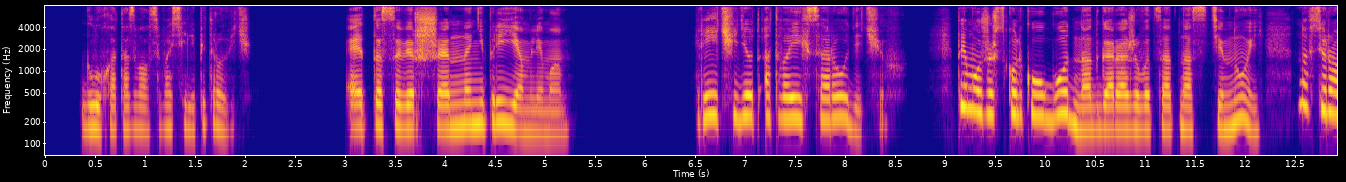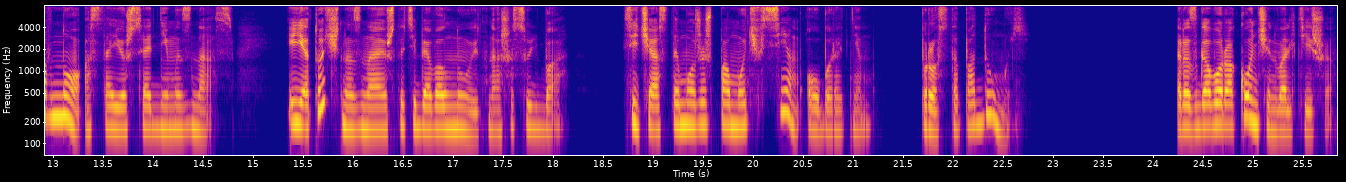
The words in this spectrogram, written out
— глухо отозвался Василий Петрович. «Это совершенно неприемлемо. Речь идет о твоих сородичах. Ты можешь сколько угодно отгораживаться от нас стеной, но все равно остаешься одним из нас. И я точно знаю, что тебя волнует наша судьба. Сейчас ты можешь помочь всем оборотням. Просто подумай». Разговор окончен, Вальтиша.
